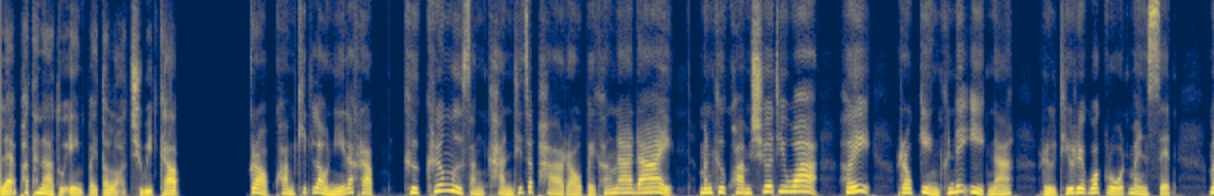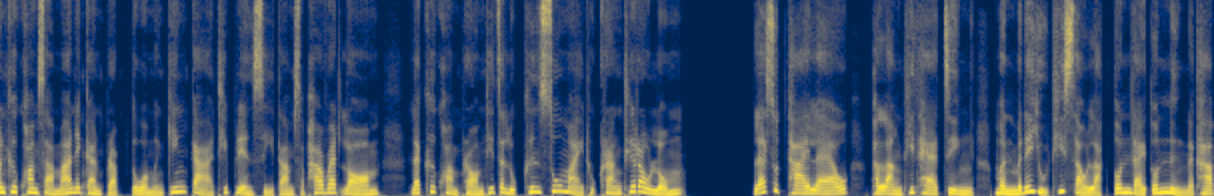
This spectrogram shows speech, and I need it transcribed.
และพัฒนาตัวเองไปตลอดชีวิตครับ กรอบความคิดเหล่านี้นะครับ คือเครื่องมือสำคัญที่จะพาเราไปข้างหน้าได้ มันคือความเชื่อที่ว่า เฮ้ย เราเก่งขึ้นได้อีกนะ หรือที่เรียกว่า growth mindset มันคือความสามารถในการปรับตัวเหมือนกิ้งก่าที่เปลี่ยนสีตามสภาพแวดล้อม และคือความพร้อมที่จะลุกขึ้นสู้ใหม่ทุกครั้งที่เราล้ม และสุดท้ายแล้ว พลังที่แท้จริง มันไม่ได้อยู่ที่เสาหลักต้นใดต้นหนึ่งนะครับ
